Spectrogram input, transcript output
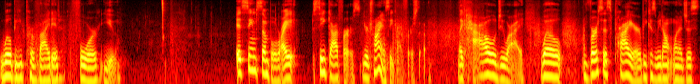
will be provided for you. It seems simple, right? Seek God first. You're trying to seek God first, though. Like, how do I? Well, verses prior, because we don't want to just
